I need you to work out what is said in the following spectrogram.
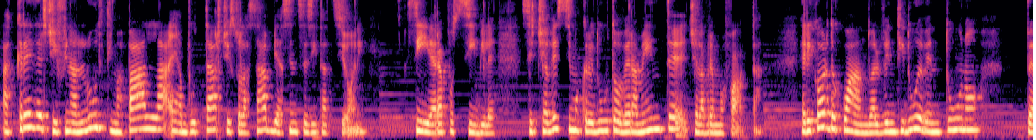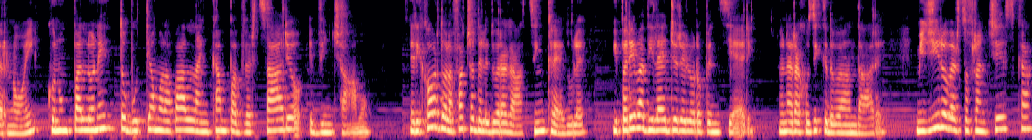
a crederci fino all'ultima palla e a buttarci sulla sabbia senza esitazioni. Sì, era possibile, se ci avessimo creduto veramente ce l'avremmo fatta. E ricordo quando al 22-21 per noi, con un pallonetto buttiamo la palla in campo avversario e vinciamo. E ricordo la faccia delle due ragazze, incredule. Mi pareva di leggere i loro pensieri. Non era così che doveva andare. Mi giro verso Francesca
